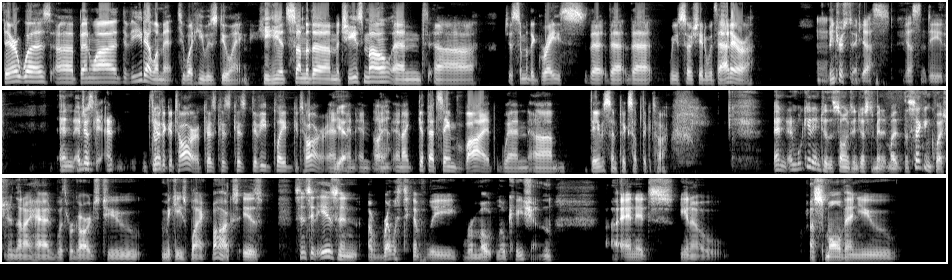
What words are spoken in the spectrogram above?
there was a Benoit David element to what he was doing. He had some of the machismo and uh, just some of the grace that that that we associated with that era. Interesting. Yes, yes, indeed. And And and just just and through Yeah. the guitar, because because because David played guitar, and Yeah. and and, Oh, and, and I get that same vibe when um, Davison picks up the guitar. And and we'll get into the songs in just a minute. My the second question that I had with regards to Mickey's Black Box is since it is in a relatively remote location uh, and it's, you know, a small venue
